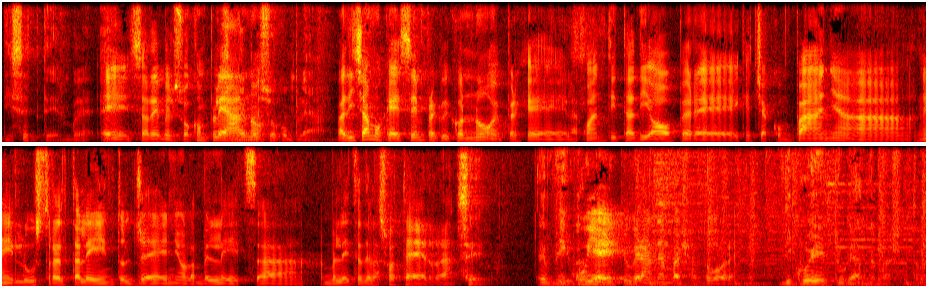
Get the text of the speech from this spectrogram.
di settembre. E sarebbe il suo compleanno. Sarebbe il suo compleanno. Ma diciamo che è sempre qui con noi perché la quantità di opere che ci accompagna ne illustra il talento, il genio, la bellezza, la bellezza della sua terra. Sì, evviva. Di cui è il più grande ambasciatore. Di cui è il più grande ambasciatore.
